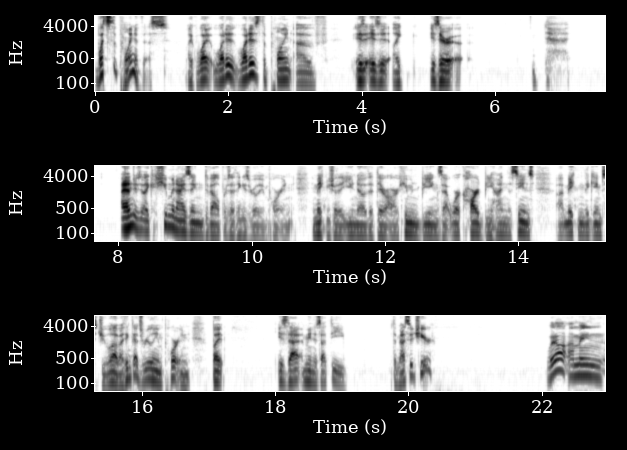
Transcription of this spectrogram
what's the point of this? Like, what what is what is the point of is is it like is there? I understand like humanizing developers. I think is really important and making sure that you know that there are human beings that work hard behind the scenes, uh, making the games that you love. I think that's really important. But is that? I mean, is that the the message here? Well, I mean,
